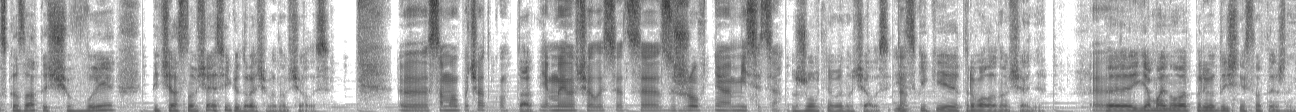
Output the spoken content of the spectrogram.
сказати, що ви під час навчання, скільки, до речі, ви навчалися? Е, З самого початку Так, ми навчалися це з жовтня місяця. з жовтня ви навчалися. І скільки тривало навчання? Е, Е, я маю на увазі періодичність на тиждень.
